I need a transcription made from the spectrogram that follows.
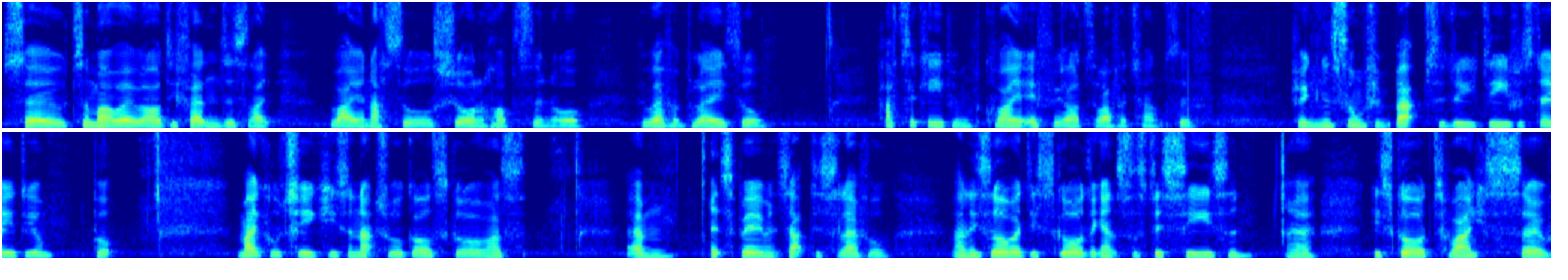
So tomorrow our defenders like Ryan Astles, Sean Hobson or whoever plays will have to keep him quiet if we are to have a chance of bringing something back to the Deva Stadium. But Michael Cheek's a natural goal scorer, has um, experience at this level, and he's already scored against us this season. Uh, he scored twice, so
